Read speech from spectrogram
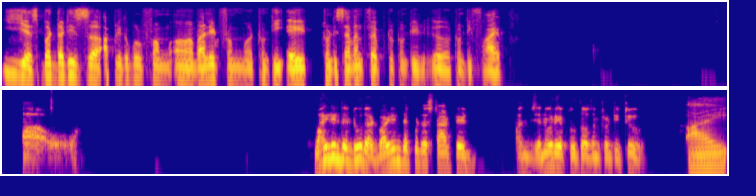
Yes, but that is uh, applicable from uh, valid from uh, 28, 27 Feb to 2025. oh. Why did they do that? Why didn't they put the start date on January of 2022? I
